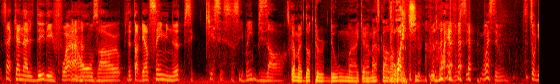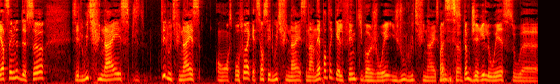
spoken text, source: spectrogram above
sais, à Canal D des fois à Ah. 11h. Puis là, tu regardes 5 minutes, puis c'est qu'est-ce que c'est ça? C'est bien bizarre. C'est comme un Doctor Doom avec un masque en rubber Ouais. cheap. ouais, c'est, ouais, c'est, tu, sais, tu regardes 5 minutes de ça, c'est Louis de Funès. puis, Tu sais, Louis de Funès, on se pose pas la question, c'est Louis de Funès. C'est dans n'importe quel film qu'il va jouer, il joue Louis de Funès. Comme, Ouais, c'est comme Jerry Lewis ou. euh,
